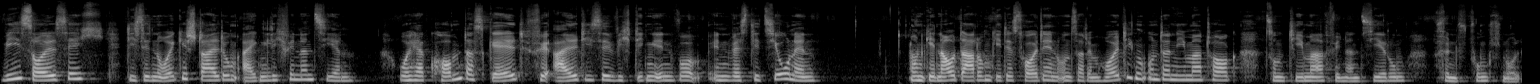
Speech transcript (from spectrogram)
Wie soll sich diese Neugestaltung eigentlich finanzieren? Woher kommt das Geld für all diese wichtigen Investitionen? Und genau darum geht es heute in unserem heutigen Unternehmertalk zum Thema Finanzierung 5.0.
